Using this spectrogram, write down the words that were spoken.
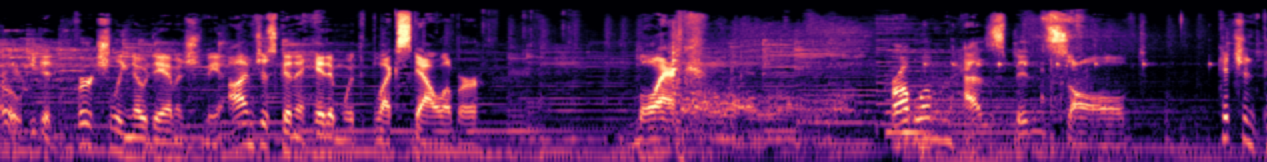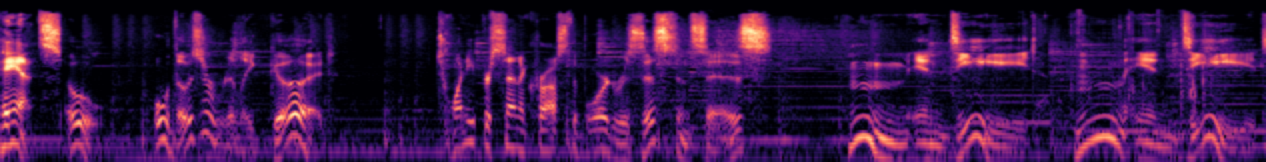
Oh, he did virtually no damage to me. I'm just gonna hit him with Blexcalibur. Black. Problem has been solved. Kitchen pants. Oh, oh, those are really good. 20% across the board resistances. Hmm, indeed. Hmm, indeed.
